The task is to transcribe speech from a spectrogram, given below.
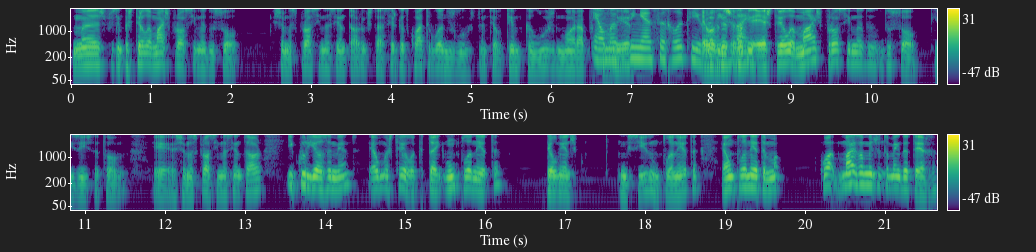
mas, por exemplo, a estrela mais próxima do Sol, chama-se Próxima Centauro, que está a cerca de 4 anos-luz. Portanto, é o tempo que a luz demora a percorrer. É uma vizinhança relativa. É uma vizinhança relativa. É a estrela mais próxima do, do Sol que existe atualmente. É, chama-se Próxima Centauro. E, curiosamente, é uma estrela que tem um planeta, pelo menos conhecido, um planeta. É um planeta mais ou menos do tamanho da Terra,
